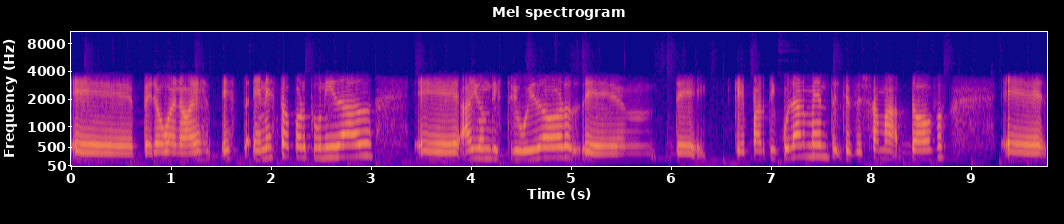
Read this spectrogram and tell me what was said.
eh, pero bueno, es, es- en esta oportunidad eh, hay un distribuidor de, de- que particularmente, que se llama Dove, eh,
